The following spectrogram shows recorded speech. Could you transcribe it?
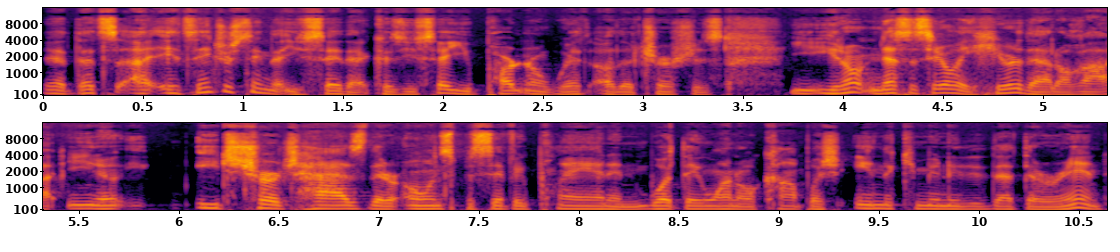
Yeah, that's uh, it's interesting that you say that because you say you partner with other churches. You, you don't necessarily hear that a lot. You know, each church has their own specific plan and what they want to accomplish in the community that they're in.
